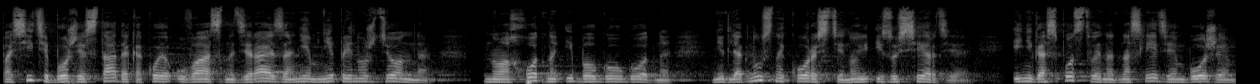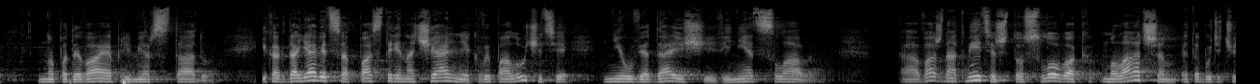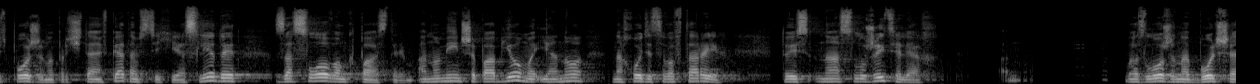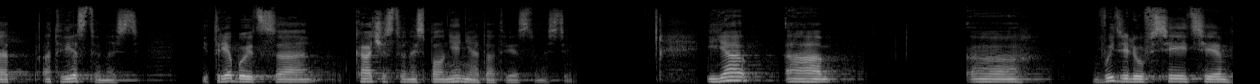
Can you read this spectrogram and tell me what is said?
Пасите Божье стадо, какое у вас, надирая за ним непринужденно, но охотно и богоугодно, не для гнусной корости, но и из усердия, и не господствуя над наследием Божиим, но подавая пример стаду. И когда явится пастырь-начальник, вы получите неувядающий венец славы. А важно отметить, что слово к младшим, это будет чуть позже, мы прочитаем в пятом стихе, следует за словом к пастырям. Оно меньше по объему, и оно находится во вторых. То есть на служителях возложена большая ответственность, и требуется качественное исполнение этой ответственности. И я выделю все эти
